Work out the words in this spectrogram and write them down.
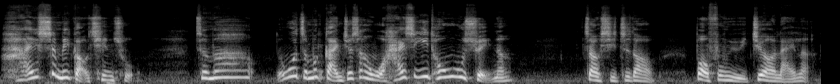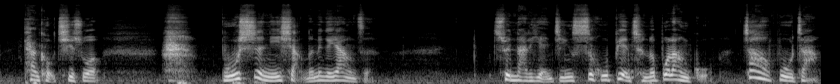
还是没搞清楚，怎么我怎么感觉上我还是一头雾水呢？赵熙知道暴风雨就要来了，叹口气说：“唉。”不是你想的那个样子。孙娜的眼睛似乎变成了拨浪鼓。赵部长，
